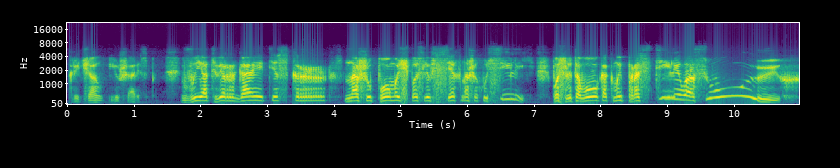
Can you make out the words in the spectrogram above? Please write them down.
кричал Юшарисп. Вы отвергаете скр нашу помощь после всех наших усилий, после того, как мы простили вас. Ух!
